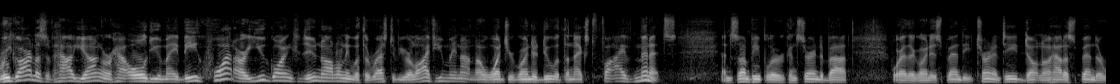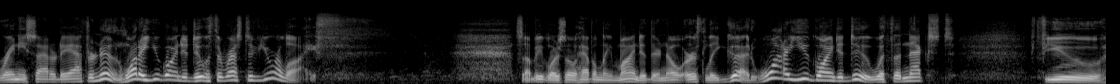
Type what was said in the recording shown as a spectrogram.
Regardless of how young or how old you may be, what are you going to do not only with the rest of your life, you may not know what you're going to do with the next five minutes. And some people are concerned about where they're going to spend eternity, don't know how to spend a rainy Saturday afternoon. What are you going to do with the rest of your life? Some people are so heavenly minded, they're no earthly good. What are you going to do with the next few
